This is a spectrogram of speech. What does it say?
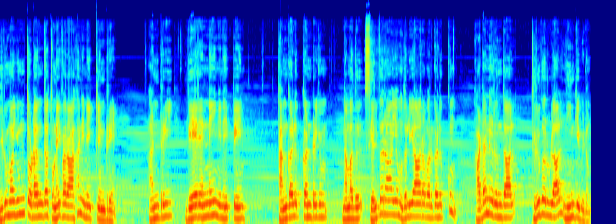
இருமையும் தொடர்ந்த துணைவராக நினைக்கின்றேன். அன்றி வேறென்னை நினைப்பேன். தங்களுக்கன்றியும் நமது செல்வராய முதலியாரவர்களுக்கும் கடன் இருந்தால் திருவருளால் நீங்கிவிடும்.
